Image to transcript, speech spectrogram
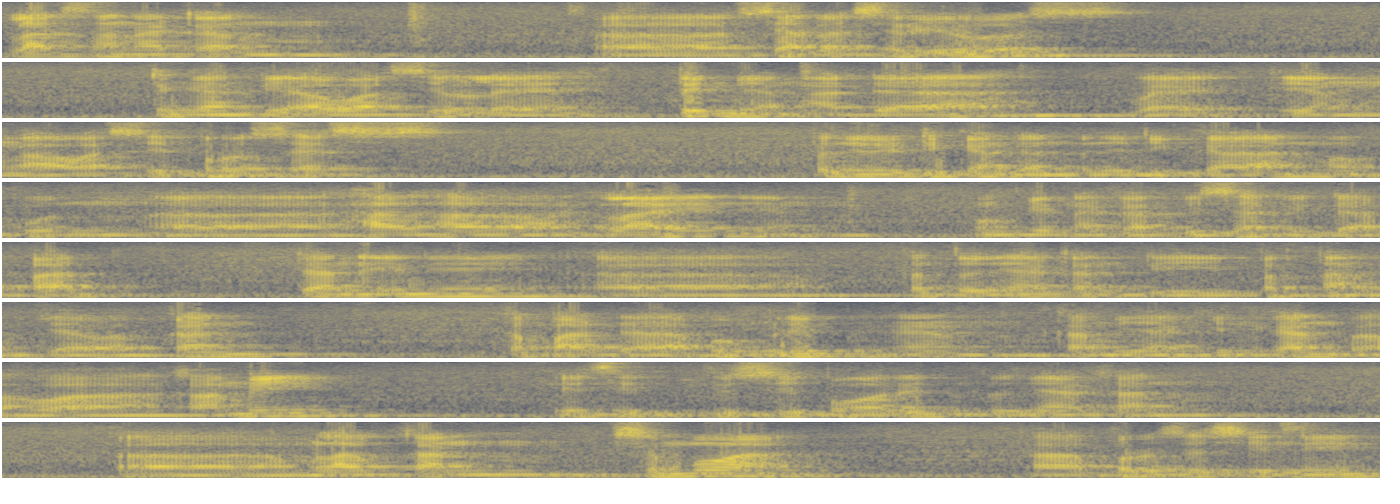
laksanakan uh, secara serius dengan diawasi oleh tim yang ada, baik yang mengawasi proses penyelidikan dan penyidikan maupun eh, hal-hal uh, lain yang mungkin akan bisa didapat dan ini uh, tentunya akan dipertanggungjawabkan kepada publik dengan kami yakinkan bahwa kami institusi Polri tentunya akan uh, melakukan semua uh, proses ini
